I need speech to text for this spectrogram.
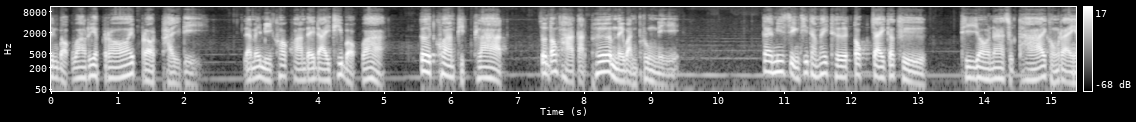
ซึ่งบอกว่าเรียบร้อยปลอดภัยดี และไม่มีข้อความใด ๆ ที่บอกว่า เกิดความผิดพลาด จนต้องผ่าตัดเพิ่มในวันพรุ่งนี้ แต่มีสิ่งที่ทำให้เธอตกใจก็คือ ที่ย่อหน้าสุดท้ายของราย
